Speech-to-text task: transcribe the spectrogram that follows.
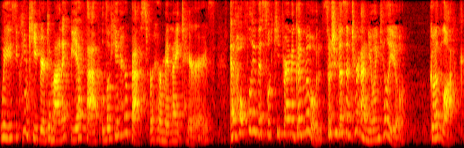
ways you can keep your demonic BFF looking her best for her midnight terrors. And hopefully, this will keep her in a good mood so she doesn't turn on you and kill you. Good luck.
